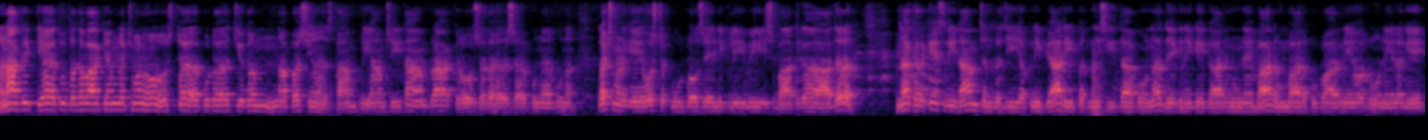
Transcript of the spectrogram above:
अनादृत्य तु तद्वाक्यं लक्ष्मणोष्टपुटच्युतम् अपश्यस्तां प्रियाँ सीतां प्राक्रोशतः स पुनः पुनः। लक्ष्मण के ओष्टपुटों से निकली हुई इस बात का आदर। न करके श्री रामचंद्र जी अपनी प्यारी पत्नी सीता को न देखने के कारण उन्हें बारंबार पुकारने और रोने लगे।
